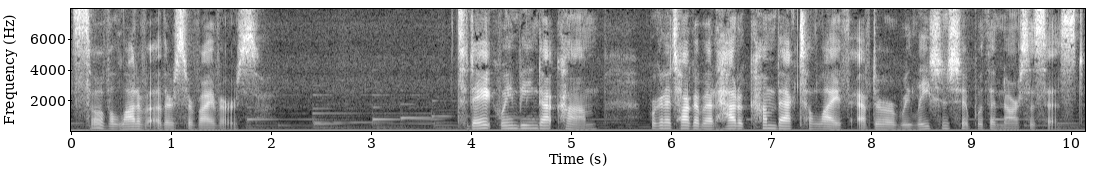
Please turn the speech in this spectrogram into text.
So have a lot of other survivors. Today at queenbeeing.com, we're going to talk about how to come back to life after a relationship with a narcissist.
